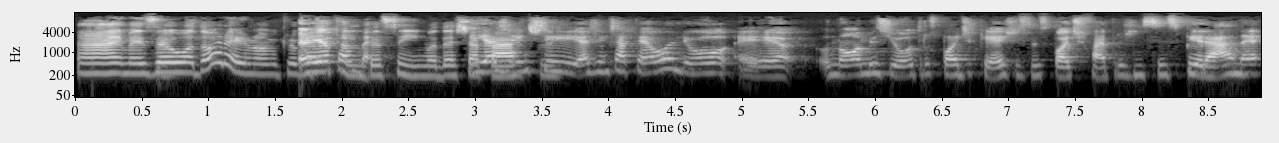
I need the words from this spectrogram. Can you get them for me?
Ai, mas eu adorei o nome que eu é, eu também. assim, modéstia e a parte. Gente, a gente até olhou é, nomes de outros podcasts no Spotify pra gente se inspirar, né?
